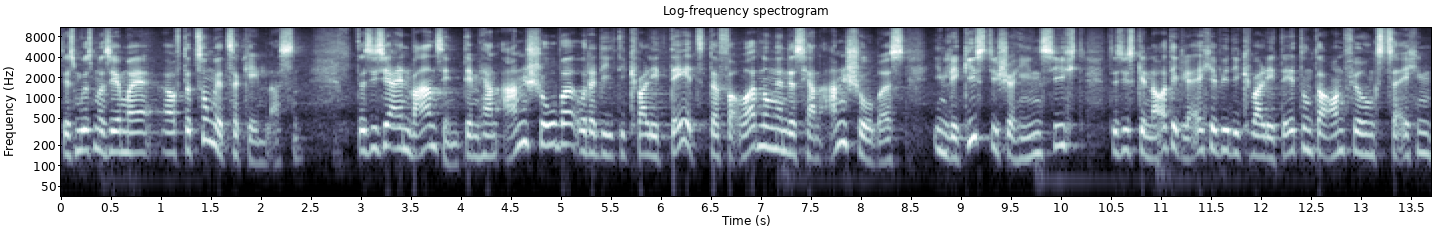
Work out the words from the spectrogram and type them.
Das muss man sich einmal auf der Zunge zergehen lassen. Das ist ja ein Wahnsinn. Dem Herrn Anschober oder die, die Qualität der Verordnungen des Herrn Anschobers in legistischer Hinsicht, das ist genau die gleiche wie die Qualität unter Anführungszeichen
